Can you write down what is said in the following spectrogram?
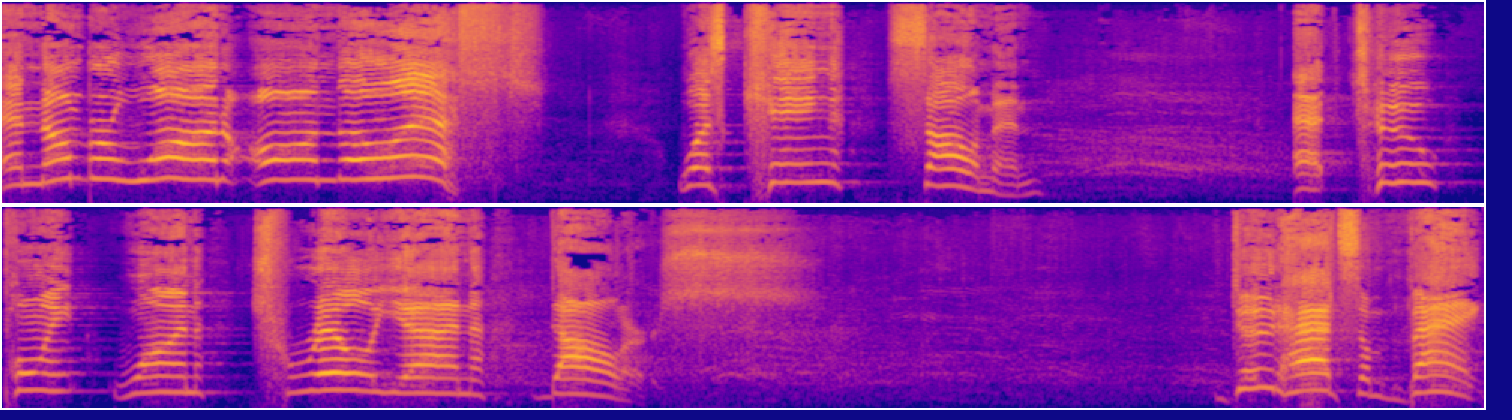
And number one on the list was King Solomon at $2.1 trillion dollars. Dude had some bank.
